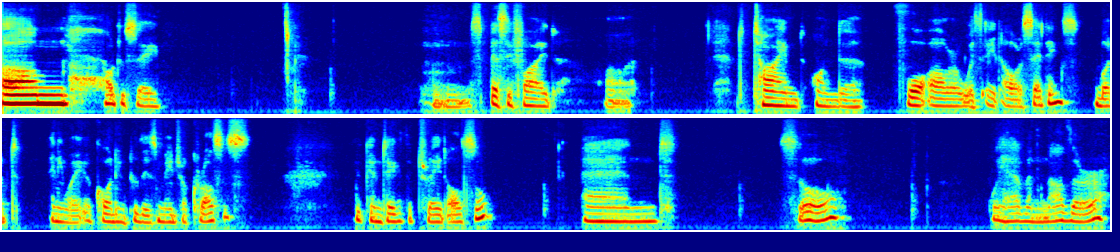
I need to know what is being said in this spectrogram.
um how to say um, specified uh, timed on the four hour with eight hour settings. But anyway according to these major crosses you can take the trade also. And so we have another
